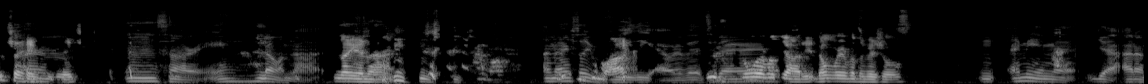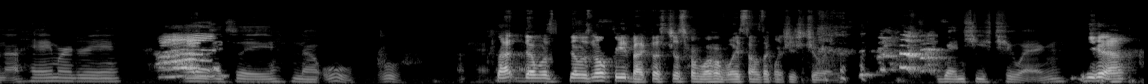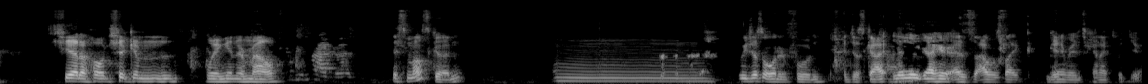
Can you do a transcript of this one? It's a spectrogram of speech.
Which I hate Um. I'm sorry. No, I'm not. No, you're not. I'm actually really out of it today. Don't worry about the audio. Don't worry about the visuals. Mm, I mean, uh, yeah, I don't know. Hey, Marjorie. I don't actually know. Ooh, ooh. Okay. That there was there was no feedback. That's just her what her voice sounds like when she's chewing. when she's chewing. yeah, she had a whole chicken wing in her mouth. It smells good. Mm, We just ordered food. I just got literally got here as I was like getting ready to connect with you.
